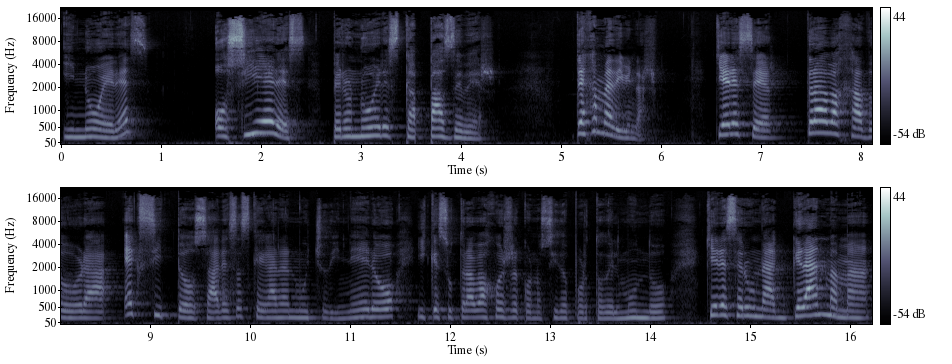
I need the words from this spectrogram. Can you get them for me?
y no eres, o sí eres, pero no eres capaz de ver. Déjame adivinar. Quieres ser trabajadora, exitosa, de esas que ganan mucho dinero y que su trabajo es reconocido por todo el mundo. Quieres ser una gran mamá,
